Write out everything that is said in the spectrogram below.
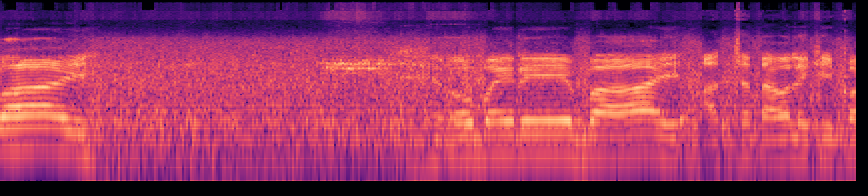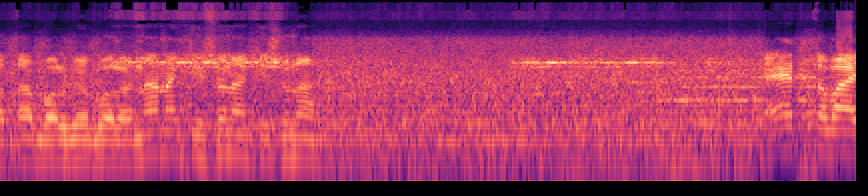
ভাই। ও ভাই রে ভাই। আচ্ছা তাহলে কি কথা বলবে বলো? না না, কিছু না কিছু না। তো ভাই,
